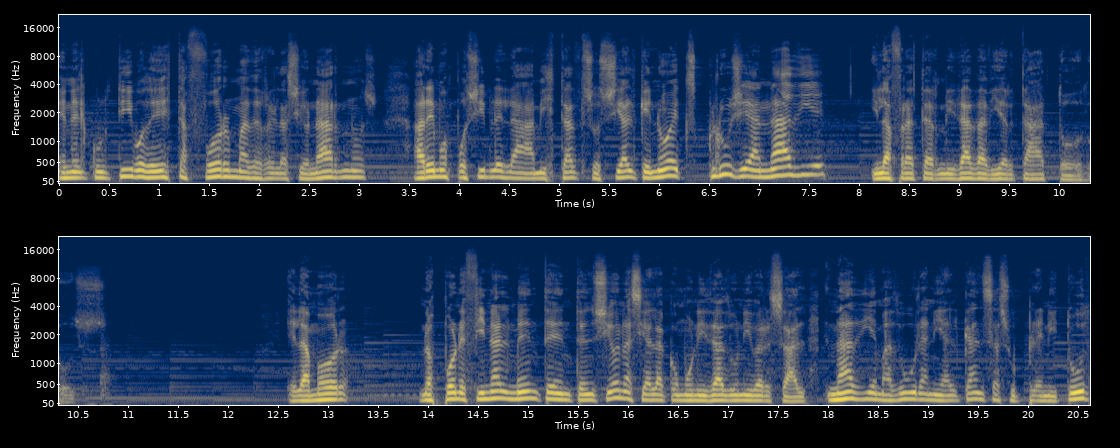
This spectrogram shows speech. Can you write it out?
en el cultivo de esta forma de relacionarnos haremos posible la amistad social que no excluye a nadie y la fraternidad abierta a todos. El amor nos pone finalmente en tensión hacia la comunidad universal. Nadie madura ni alcanza su plenitud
